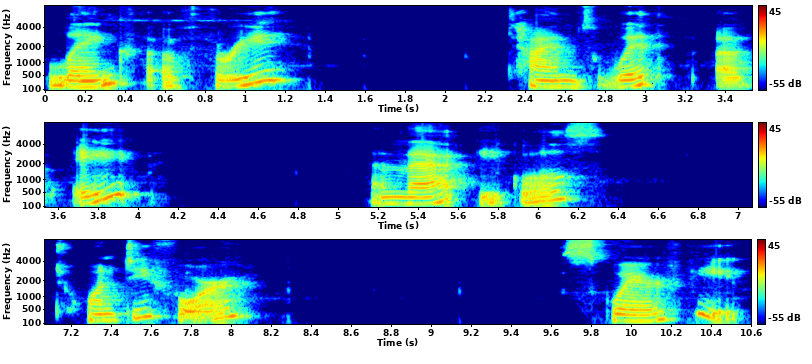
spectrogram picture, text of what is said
length of 3 times width of 8. And that equals 24 square feet.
